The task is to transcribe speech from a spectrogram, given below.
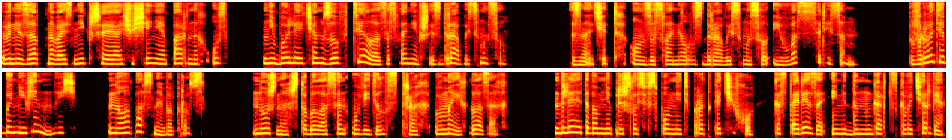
Внезапно возникшее ощущение парных уз не более чем зов тела, заслонивший здравый смысл. Значит, он заслонил здравый смысл и у вас с Рисом. Вроде бы невинный, но опасный вопрос. Нужно, чтобы Лассен увидел страх в моих глазах. Для этого мне пришлось вспомнить про ткачиху, костореза и миденгардского червя.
